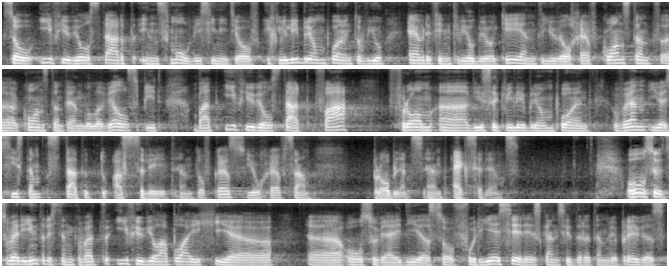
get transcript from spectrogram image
So if you will start in small vicinity of equilibrium point of view, everything will be okay, and you will have constant, uh, constant angular velo speed. But if you will start far, from uh, this equilibrium point when your system started to oscillate. And of course, you have some problems and accidents. Also, it's very interesting that if you will apply here uh, also the ideas of Fourier series considered in the previous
